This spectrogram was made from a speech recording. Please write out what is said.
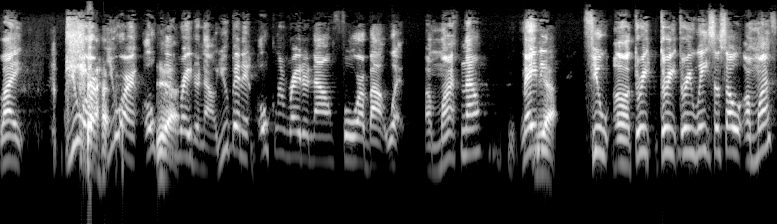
Like you are you are an Oakland Yeah. Raider now. You've been an Oakland Raider now for about what a month now, maybe Yeah. few uh three three three weeks or so, a month,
